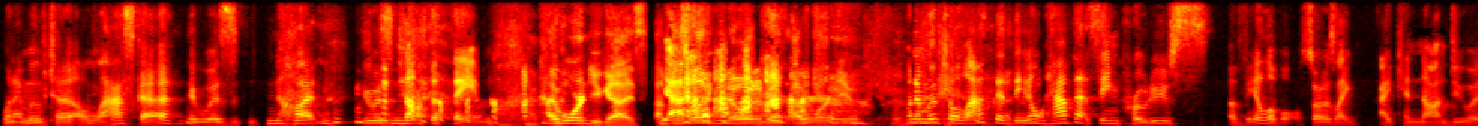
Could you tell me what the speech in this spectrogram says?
When I moved to Alaska, it was not it was not the same. I warned you guys. I'm just Yeah. letting you know in advance. I warned you. When I moved to Alaska, they don't have that same produce available. So I was like, I cannot do a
